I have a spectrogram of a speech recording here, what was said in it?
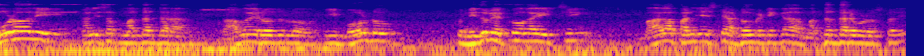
మూడవది కనీసపు మద్దతు ధర. రాబోయే రోజుల్లో ఈ బోర్డు నిధులు ఎక్కువగా ఇచ్చి బాగా పనిచేస్తే ఆటోమేటిక్గా మద్దతు ధర కూడా వస్తుంది.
